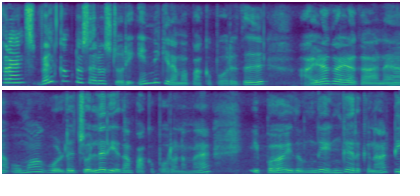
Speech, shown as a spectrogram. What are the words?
ஃப்ரெண்ட்ஸ் வெல்கம் டு சரோ ஸ்டோரி இன்றைக்கி நம்ம பார்க்க போகிறது அழகழகான உமா கோல்டு ஜுவல்லரியை தான் பார்க்க போகிறோம் நம்ம. இப்போ இது வந்து எங்கே இருக்குன்னா டி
